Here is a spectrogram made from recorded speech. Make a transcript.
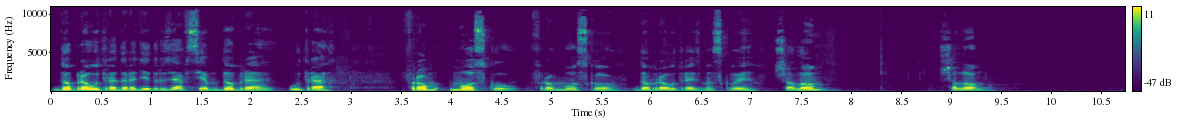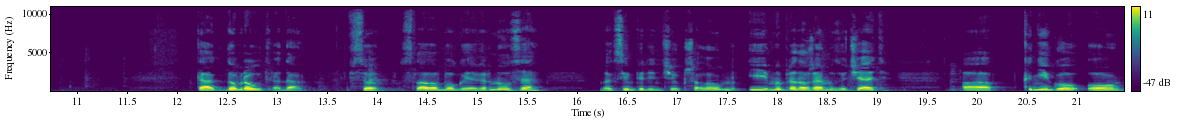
Доброе утро, дорогие друзья. Всем доброе утро. From Moscow. From Moscow. Доброе утро из Москвы. Шалом. Шалом. Так, доброе утро, да. Все, слава Богу, я вернулся. Максим Перенчук, шалом. И мы продолжаем изучать а, книгу о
